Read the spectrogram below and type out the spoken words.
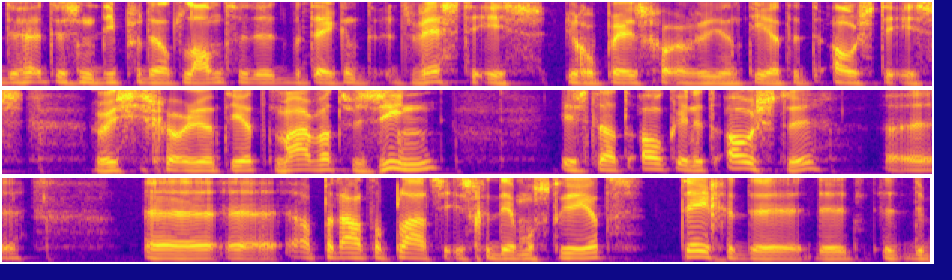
het is een diep verdeeld land. Dat betekent het westen is Europees georiënteerd. Het oosten is Russisch georiënteerd. Maar wat we zien is dat ook in het oosten... Uh, uh, uh, op een aantal plaatsen is gedemonstreerd... tegen de, de, de,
